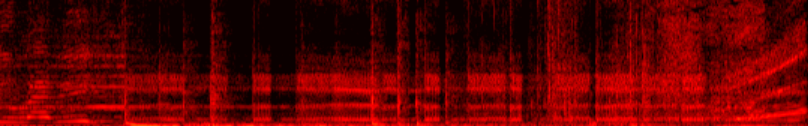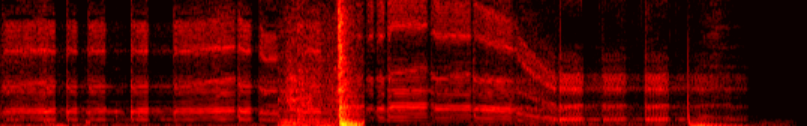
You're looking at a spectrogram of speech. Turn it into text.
you ready?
